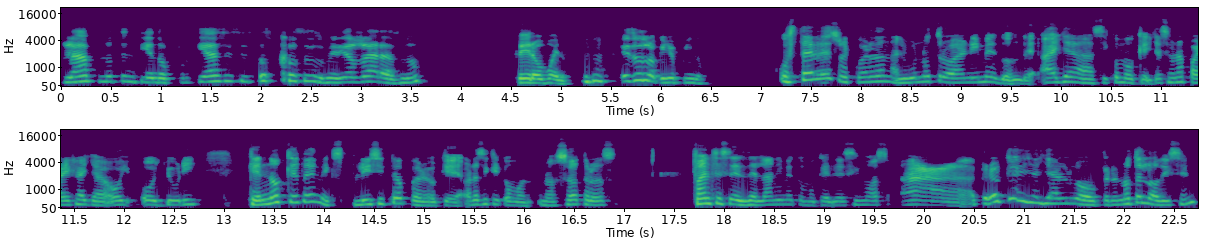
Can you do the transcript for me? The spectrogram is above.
Clap, no te entiendo, ¿por qué haces estas cosas medias raras, no? Pero bueno, eso es lo que yo opino. ¿Ustedes recuerdan algún otro anime donde haya así como que ya sea una pareja ya hoy o Yuri que no quede en explícito, pero que ahora sí que como nosotros, fans del anime, como que decimos, ah, creo que hay algo, pero no te lo dicen?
